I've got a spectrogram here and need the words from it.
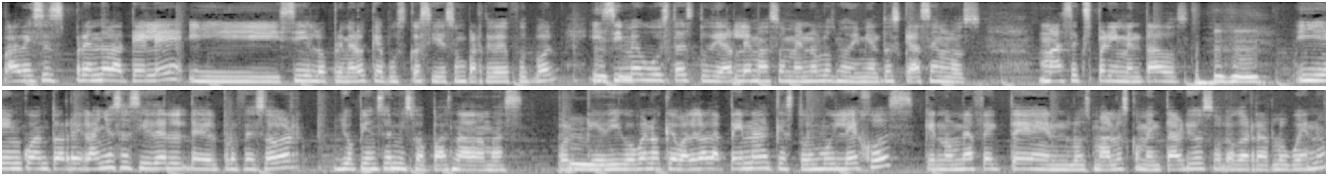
a veces prendo la tele y sí, lo primero que busco sí es un partido de fútbol. Y sí me gusta estudiarle más o menos los movimientos que hacen los más experimentados. Y en cuanto a regaños así del, del profesor, yo pienso en mis papás nada más. Porque digo, bueno, que valga la pena, que estoy muy lejos, que no me afecte en los malos comentarios, solo agarrar lo bueno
